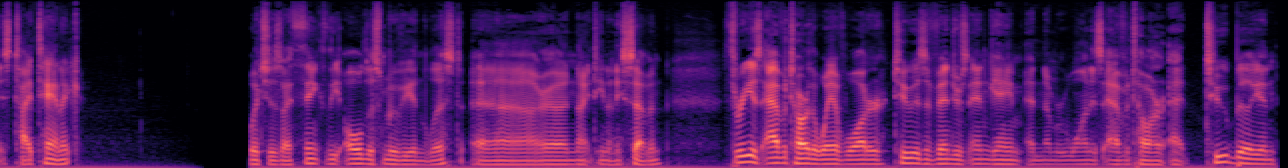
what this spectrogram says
is Titanic, which is, I think, the oldest movie in the list, uh, 1997. 3 is Avatar The Way of Water. 2 is Avengers Endgame. And number 1 is Avatar at two billion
